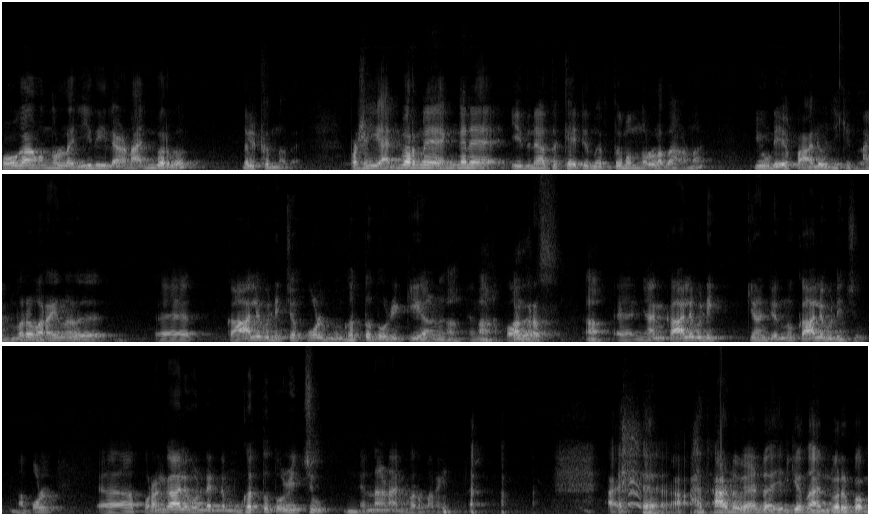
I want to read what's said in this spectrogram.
പോകാമെന്നുള്ള രീതിയിലാണ് അൻവർ നിൽക്കുന്നത്. പക്ഷേ ഈ അൻവറിനെ എങ്ങനെ ഇതിനകത്ത് കയറ്റി നിർത്തുമെന്നുള്ളതാണ് യു ഡി എഫ് ആലോചിക്കുന്നത്. അൻവർ പറയുന്നത് കാൽ പിടിച്ചപ്പോൾ മുഖത്ത് തൊഴിക്കുകയാണ് കോൺഗ്രസ് ഞാൻ കാൽ പിടിക്കാൻ ചെന്നു കാൽ പിടിച്ചു. അപ്പോൾ പുറങ്കാൽ പുറംകാൽ കൊണ്ട് എന്റെ മുഖത്ത് തൊഴിച്ചു എന്നാണ് അൻവർ പറയുന്നത്. അതാണ് വേണ്ടത്. എനിക്കൊന്ന് അൻവർ ഇപ്പം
